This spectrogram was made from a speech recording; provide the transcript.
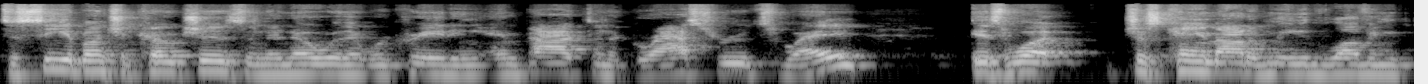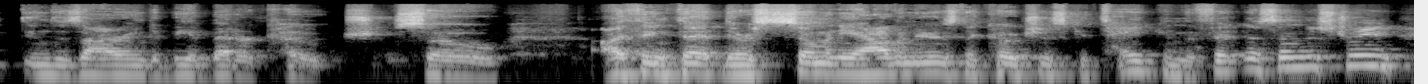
to see a bunch of coaches and to know that we're creating impact in a grassroots way is what just came out of me loving and desiring to be a better coach. So I think that there's so many avenues that coaches could take in the fitness industry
